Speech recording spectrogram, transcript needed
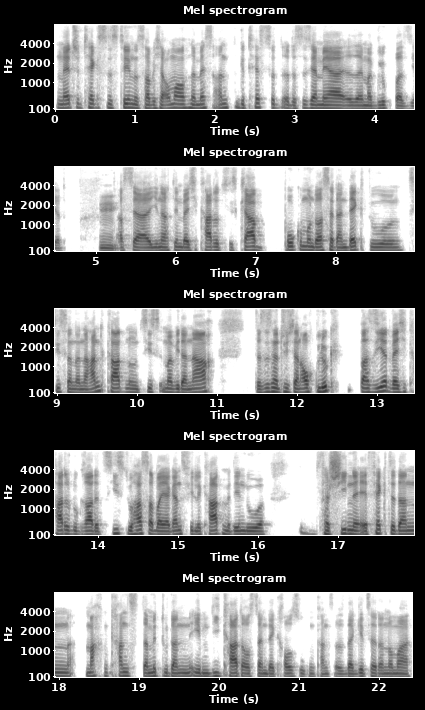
Match-Attack-System, das habe ich ja auch mal auf einer Messe angetestet, äh, das ist ja mehr, äh, sag ich mal, glückbasiert. Hm. Du hast ja, je nachdem, welche Karte du ziehst, klar, Pokémon, du hast ja dein Deck, du ziehst dann deine Handkarten und ziehst immer wieder nach. Das ist natürlich dann auch glückbasiert, welche Karte du gerade ziehst. Du hast aber ja ganz viele Karten, mit denen du verschiedene Effekte dann machen kannst, damit du dann eben die Karte aus deinem Deck raussuchen kannst. Also da geht es ja dann nochmal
